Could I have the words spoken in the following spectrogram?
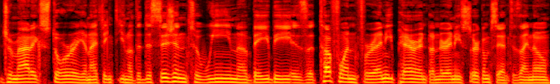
dramatic story and i think you know the decision to wean a baby is a tough one for any parent under any circumstances. I know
